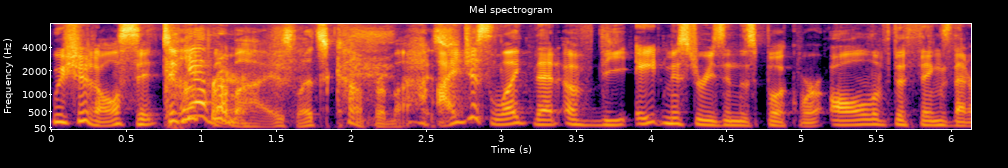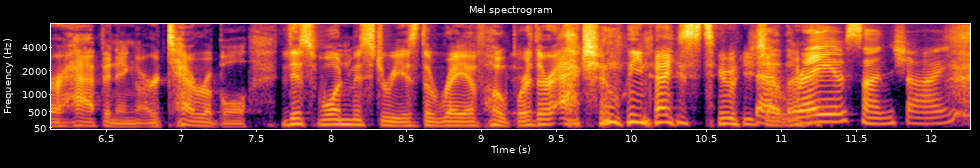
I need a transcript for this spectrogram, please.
We should all sit together. Compromise. Let's compromise. I just like that of the eight mysteries in this book where all of the things that are happening are terrible. This one mystery is the ray of hope where they're actually nice to each That other. ray of sunshine.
